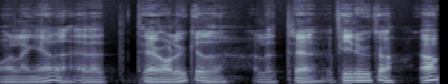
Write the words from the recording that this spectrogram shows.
Hvor lenge er det? Er det tre og en halv uke? Eller tre-fire uker? Ja.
